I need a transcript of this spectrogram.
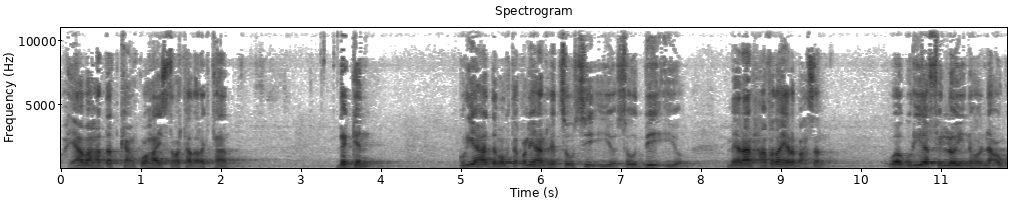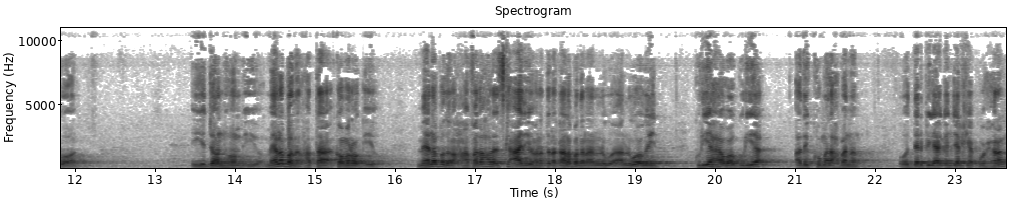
waxyaabaha dadkan ku haysta markaad aragtaan degan. Guryaha hadda mogta qolyahan reed sawsi iyo sawd b iyo meelahan xaafadahan yar baxsan waa guryo filooyin hor dhinac u go-on iyo donhom iyo meelo badan xataa comarog iyo meelo badan oo xaafadaxda iska caadiya hadda dhaqaalo badan aan lagu ogeyn. Guryaha waa guryo adig ku madax banaan oo derbigaa ganjeelka ku xiran.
